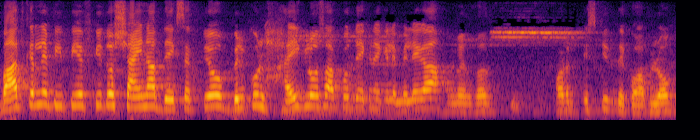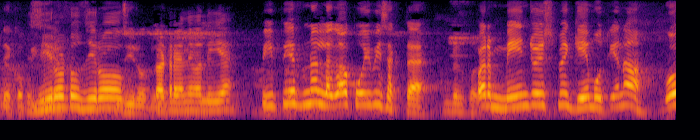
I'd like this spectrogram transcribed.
बात कर ले पीपीएफ की तो शाइन आप देख सकते हो बिल्कुल हाई ग्लोस आपको देखने के लिए मिलेगा। बिल्कुल। और इसकी देखो आप लोग देखो zero two zero zero cut रहने वाली है। पीपीएफ ना लगा कोई भी सकता है बिल्कुल। पर मेन जो इसमें गेम होती है ना वो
